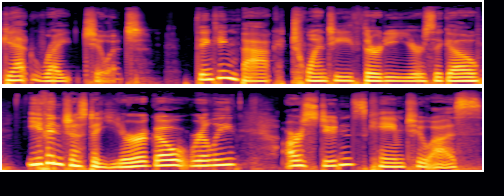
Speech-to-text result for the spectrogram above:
get right to it. Thinking back 20, 30 years ago, even just a year ago, really, our students came to us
